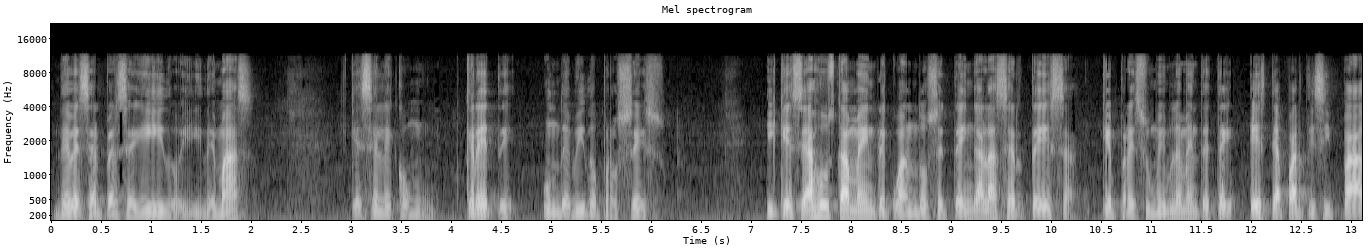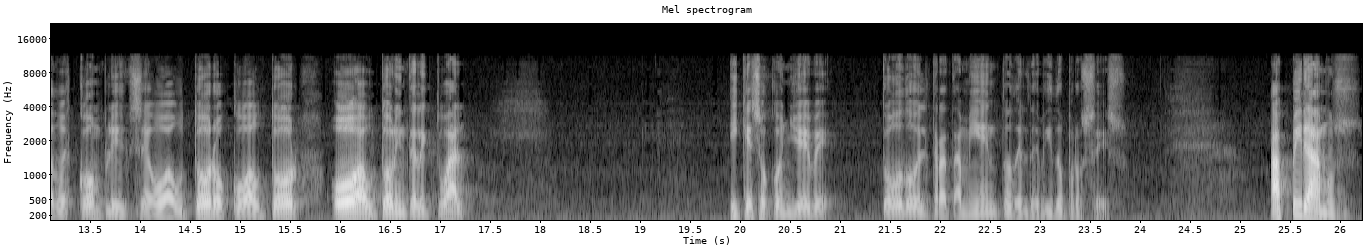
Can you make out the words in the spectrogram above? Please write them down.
debe ser perseguido y demás, que se le concrete un debido proceso. Y que sea justamente cuando se tenga la certeza que presumiblemente este, este ha participado, es cómplice o autor o coautor o autor intelectual, y que eso conlleve todo el tratamiento del debido proceso. Aspiramos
